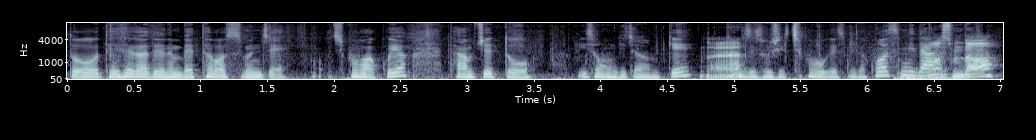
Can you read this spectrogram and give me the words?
또 대세가 되는 메타버스 문제 뭐 짚어봤고요. 다음 주에 또 이성훈 기자와 함께 네. 경제 소식 짚어보겠습니다. 고맙습니다. 고맙습니다.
